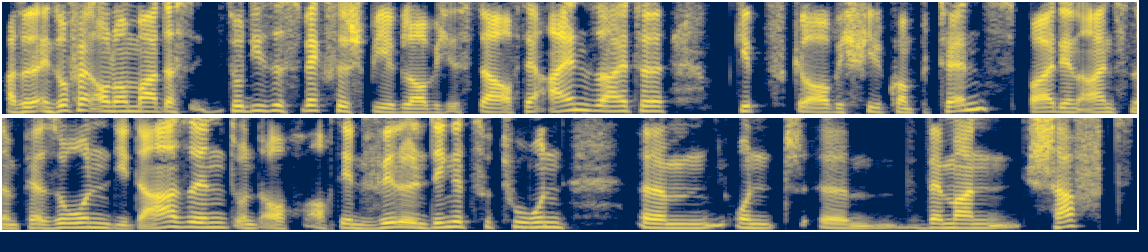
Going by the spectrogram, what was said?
Also insofern auch nochmal, dass so dieses Wechselspiel, glaube ich, ist da. Auf der einen Seite gibt's, glaube ich, viel Kompetenz bei den einzelnen Personen, die da sind und auch, auch den Willen, Dinge zu tun. Ähm, und ähm, wenn man schafft,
